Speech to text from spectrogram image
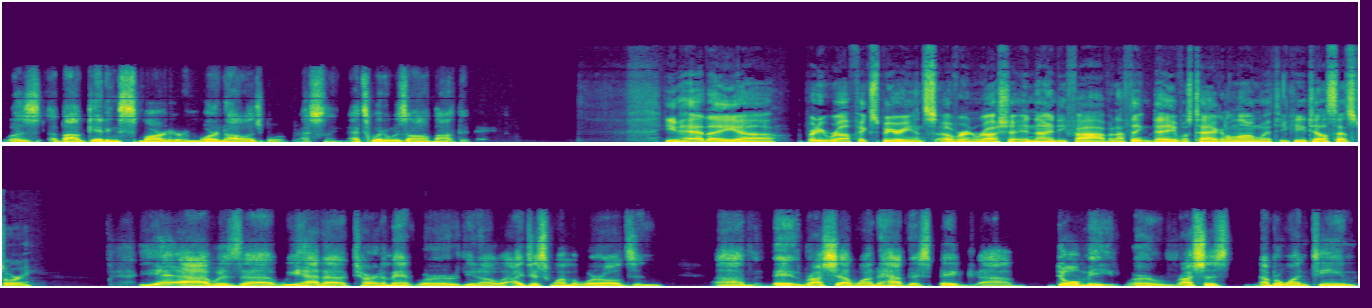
was about getting smarter and more knowledgeable of wrestling. That's what it was all about today. You had a uh, pretty rough experience over in Russia in 95, and I think Dave was tagging along with you. Can you tell us that story? Yeah, I was, uh, we had a tournament where, you know, I just won the worlds and uh, they, Russia wanted to have this big uh, dual meet where Russia's number one team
